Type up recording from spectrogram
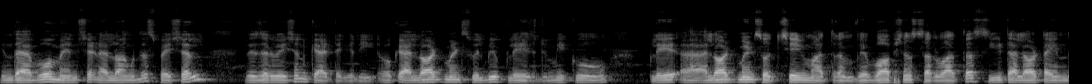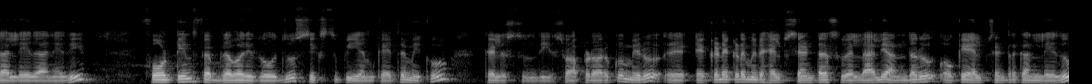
in the above mention along with the special reservation category okay allotments will be placed మీకు ప్లే అలాట్మెంట్స్ వచ్చేవి మాత్రం. వెబ్ ఆప్షన్స్ తర్వాత సీట్ అలాట్ అయిందా లేదా అనేది ఫోర్టీన్త్ ఫిబ్రవరి రోజు సిక్స్త్ పిఎంకి అయితే మీకు తెలుస్తుంది. సో అప్పటి వరకు మీరు ఎక్కడెక్కడ మీరు హెల్ప్ సెంటర్స్ వెళ్ళాలి అందరూ ఒకే హెల్ప్ సెంటర్ కానీ లేదు.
